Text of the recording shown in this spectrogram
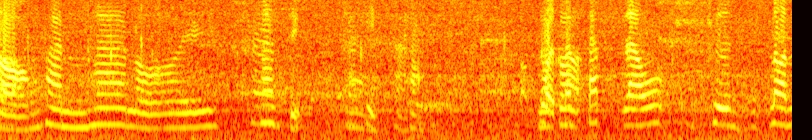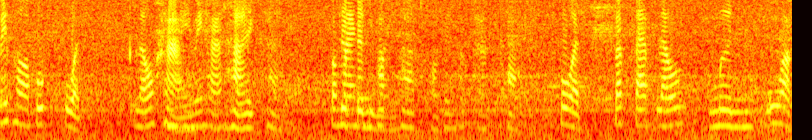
สองพันห้าร้อยห้าสิบ50ค่ะค่ะ ปวดแล้วก็แป๊บๆแล้วคือนอนไม่พอปุ๊บปวดแล้วหายไหมคะหายค่ะประจะมาณเป็นกี่วันพักอ๋อเป็นพักๆค่ะๆปวดแป๊บๆแล้วมึนอ้วก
